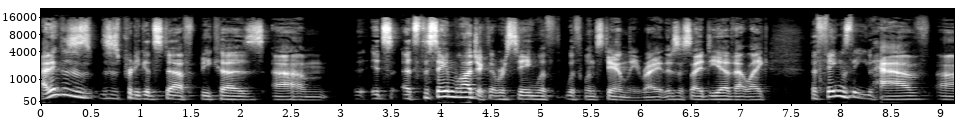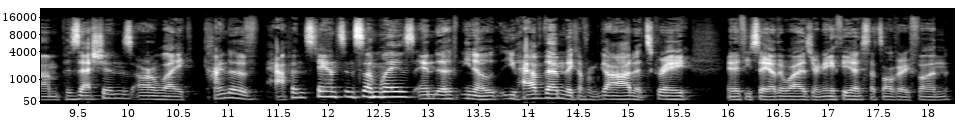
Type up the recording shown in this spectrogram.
I think this is this is pretty good stuff because um, it's it's the same logic that we're seeing with with Winstanley, right? There's this idea that like the things that you have, um, possessions are like kind of happenstance in some ways, and you know you have them, they come from God. It's great, and if you say otherwise, you're an atheist. That's all very fun.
